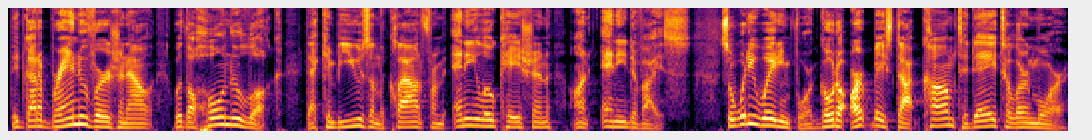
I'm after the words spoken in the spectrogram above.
They've got a brand new version out with a whole new look that can be used on the cloud from any location on any device. So, what are you waiting for? Go to artbase.com today to learn more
